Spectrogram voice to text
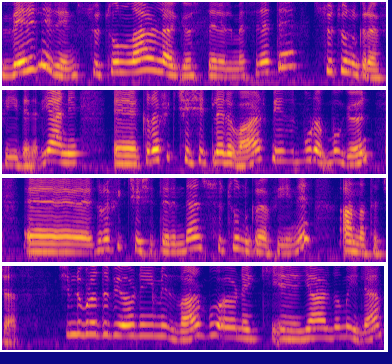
Verilerin sütunlarla gösterilmesine de sütun grafiği denir. Yani e, grafik çeşitleri var. Biz bura, bugün e, grafik çeşitlerinden sütun grafiğini anlatacağız. Şimdi burada bir örneğimiz var. Bu örnek e, yardımıyla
